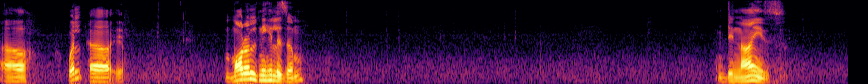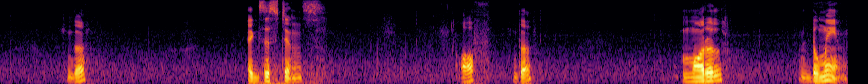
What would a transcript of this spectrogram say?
uh, well moral nihilism denies the existence of the moral domain.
